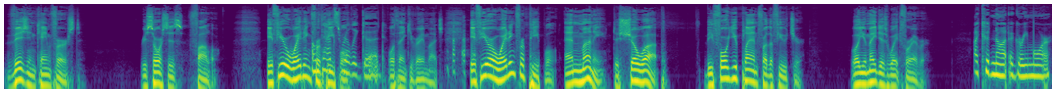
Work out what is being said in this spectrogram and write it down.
vision came first, resources follow. If you're waiting for oh, for that's people, really good. well, thank you very much. if you are waiting for people and money to show up before you plan for the future, well, you may just wait forever. I could not agree more.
